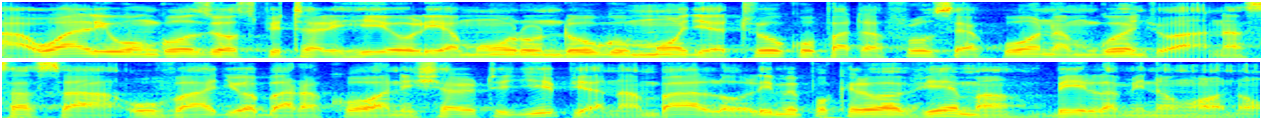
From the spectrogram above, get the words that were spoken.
Awali uongozi wa hospitali hiyo uliamuru ndugu mmoja tu kupata fursa ya kuona mgonjwa, na sasa uvaaji wa barakoa ni sharti jipya na ambalo limepokelewa vyema bila minong'ono.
